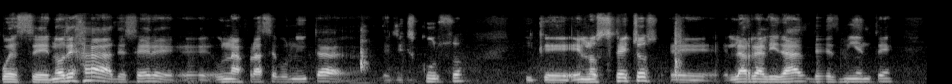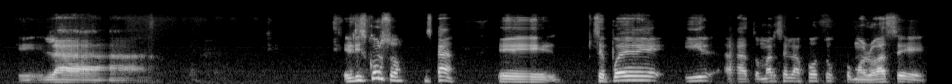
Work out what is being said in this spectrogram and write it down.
pues eh, no deja de ser una frase bonita de discurso y que en los hechos la realidad desmiente la, el discurso. O sea, se puede ir a tomarse la foto como lo hace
